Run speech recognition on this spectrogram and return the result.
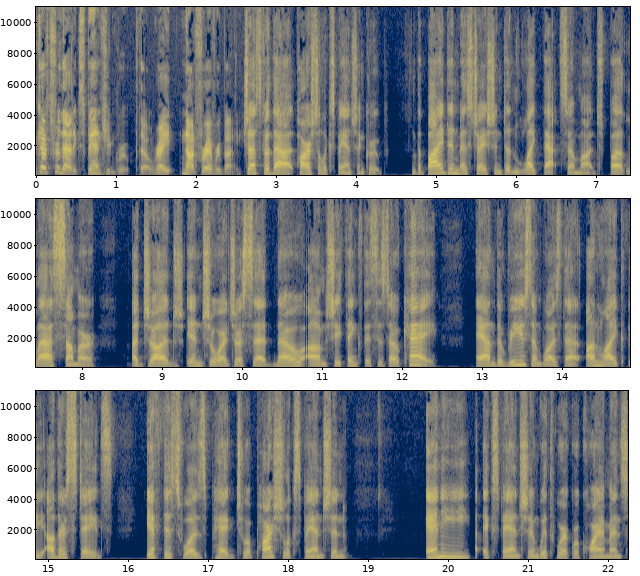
just for that expansion group though, right? Not for everybody. Just for that partial expansion group. The Biden administration didn't like that so much, but last summer a judge in Georgia said, no, um, she thinks this is okay. And the reason was that, unlike the other states, if this was pegged to a partial expansion, any expansion with work requirements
